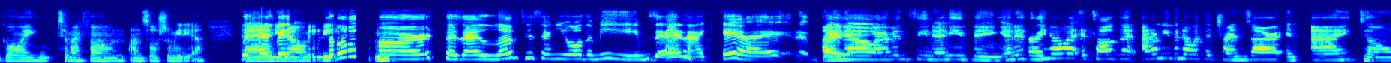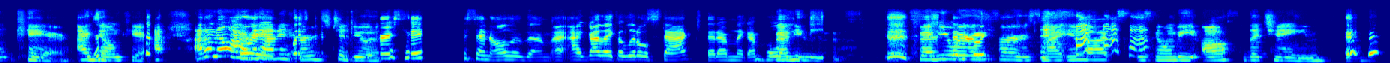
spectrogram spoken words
going to my phone on social media. Which and you know, maybe so mm. hard because I love to send you all the memes and I can't. I know I haven't seen anything, and it's you know what? It's all good. I don't even know what the trends are, and I don't care. I don't care. I, I don't know. I haven't had an urge to do it. First hit, send all of them. I, I, got like a little stack that I'm like I'm holding these. February first, my inbox is gonna be off the chain.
